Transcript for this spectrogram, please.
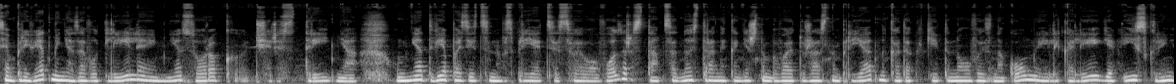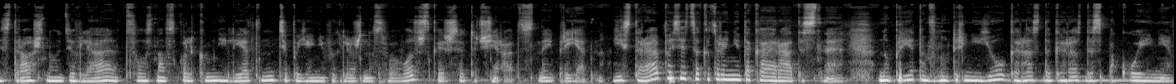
Всем привет, меня зовут Лиля, и мне 40 через три дня. У меня две позиции на восприятие своего возраста. С одной стороны, конечно, бывает ужасно приятно, когда какие-то новые знакомые или коллеги искренне страшно удивляются, узнав, сколько мне лет. Ну, типа, я не выгляжу на свой возраст, конечно, это очень радостно и приятно. Есть вторая позиция, которая не такая радостная, но при этом внутри нее гораздо-гораздо спокойнее.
